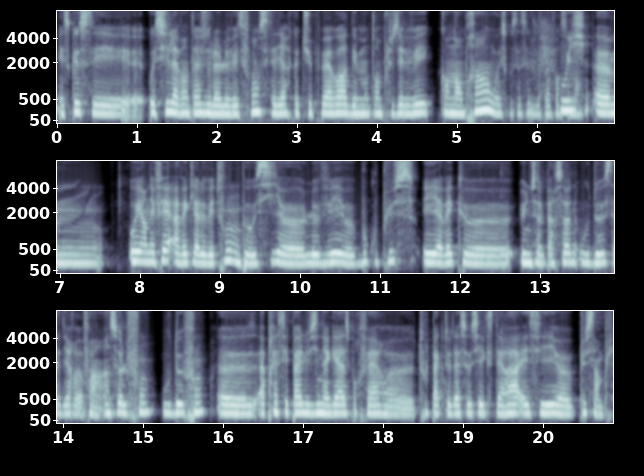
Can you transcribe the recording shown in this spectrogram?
est-ce que c'est aussi l'avantage de la levée de fonds, c'est-à-dire que tu peux avoir des montants plus élevés qu'en emprunt, ou est-ce que ça se joue pas forcément? Oui. Euh, oui, en effet, avec la levée de fonds, on peut aussi euh, lever euh, beaucoup plus et avec euh, une seule personne ou deux, c'est-à-dire enfin un seul fonds ou deux fonds. après, c'est pas l'usine à gaz pour faire tout le pacte d'associés, etc. Et c'est plus simple.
